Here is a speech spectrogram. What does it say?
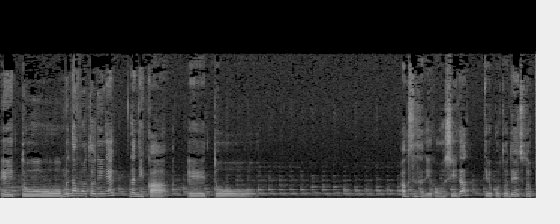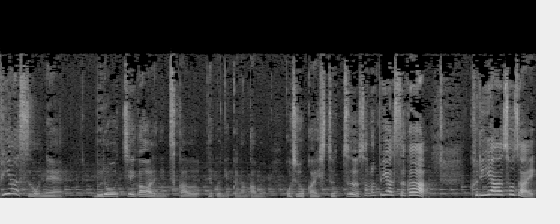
えーと、胸元にね何か、えーとアクセサリーが欲しいなっていうことでちょっとピアスをねブローチ代わりに使うテクニックなんかもご紹介しつつそのピアスがクリア素材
